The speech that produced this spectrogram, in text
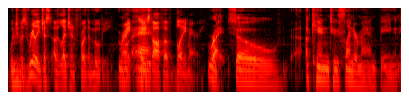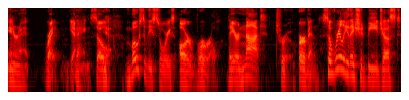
which was mm-hmm. really just a legend for the movie, right? R- Based off of Bloody Mary. Right. So akin to Slender Man being an internet. Right. Yeah. Thing. So Yeah. most of these stories are rural. They are not True. urban. So really they should be just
